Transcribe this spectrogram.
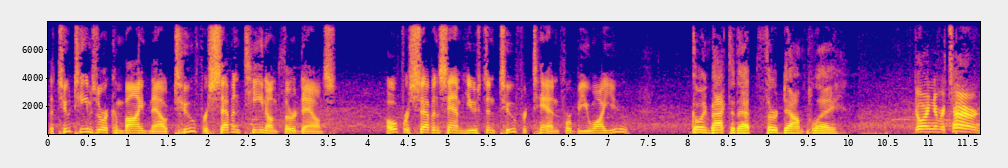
The two teams are combined now 2 for 17 on third downs. 0 for 7 Sam Houston, 2 for 10 for BYU. Going back to that third down play. During the return,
